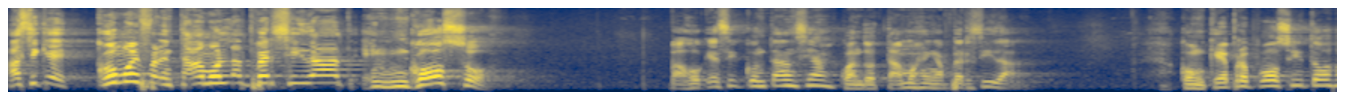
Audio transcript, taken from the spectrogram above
Así que, ¿cómo enfrentamos la adversidad? En gozo. ¿Bajo qué circunstancias? Cuando estamos en adversidad. ¿Con qué propósito?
